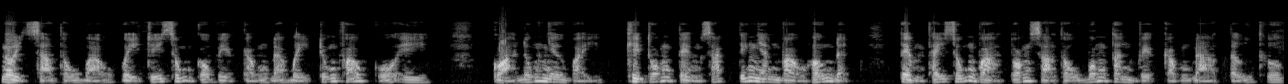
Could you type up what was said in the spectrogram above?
Người xạ thủ bảo vị trí súng của Việt Cộng đã bị trúng pháo của Y. Quả đúng như vậy, khi toán tiền sát tiến nhanh vào hướng địch, tìm thấy súng và toán xạ thủ bóng tên Việt Cộng đã tử thương.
